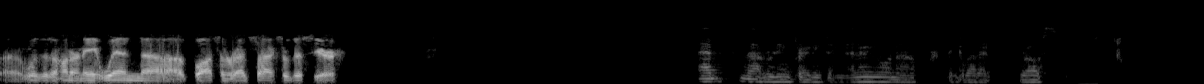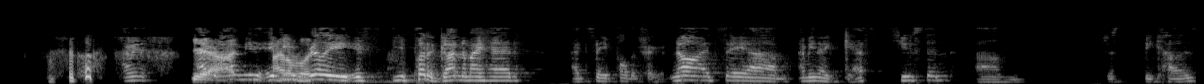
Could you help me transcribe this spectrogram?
Uh, was it 108 win uh, Boston Red Sox of this year? I'm not rooting for anything. I don't even want to think about it. Gross. I mean, yeah. I, I mean, if you really, really, if you put a gun to my head, I'd say pull the trigger. No, I'd say, um, I mean, I guess Houston, um, just because.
